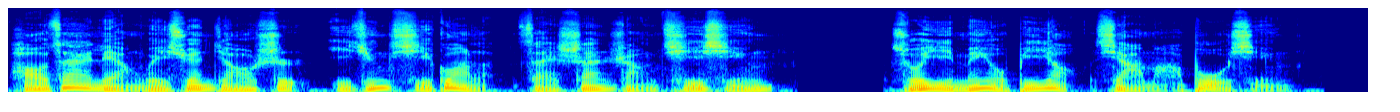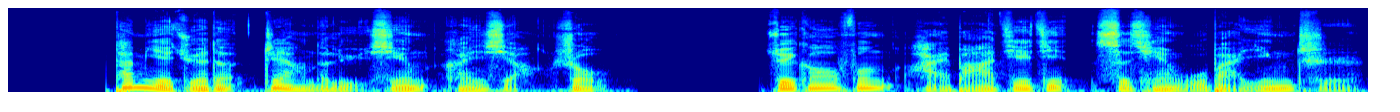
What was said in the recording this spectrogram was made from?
好在两位宣教士已经习惯了在山上骑行，所以没有必要下马步行。他们也觉得这样的旅行很享受。最高峰海拔接近四千五百英尺，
